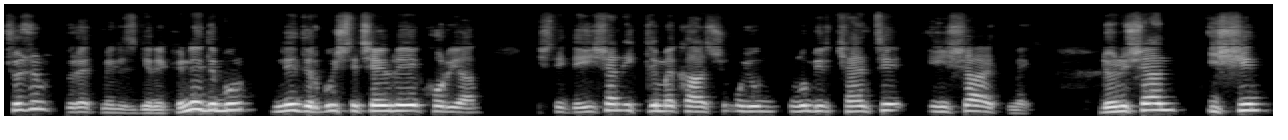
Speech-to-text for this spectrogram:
çözüm üretmeniz gerekiyor. Nedir bu? Nedir bu? İşte çevreyi koruyan, işte değişen iklime karşı uyumlu bir kenti inşa etmek. Dönüşen işin,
